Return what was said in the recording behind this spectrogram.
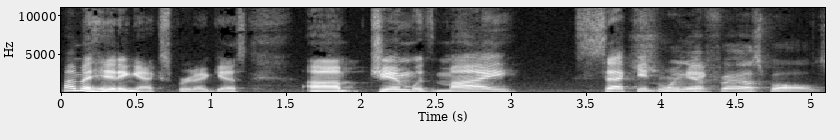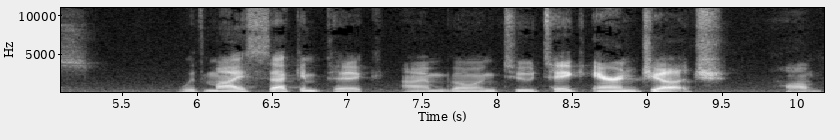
I'm a hitting expert, I guess. Um, Jim, with my second Swing pick, at fastballs. with my second pick, I'm going to take Aaron Judge. Um,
